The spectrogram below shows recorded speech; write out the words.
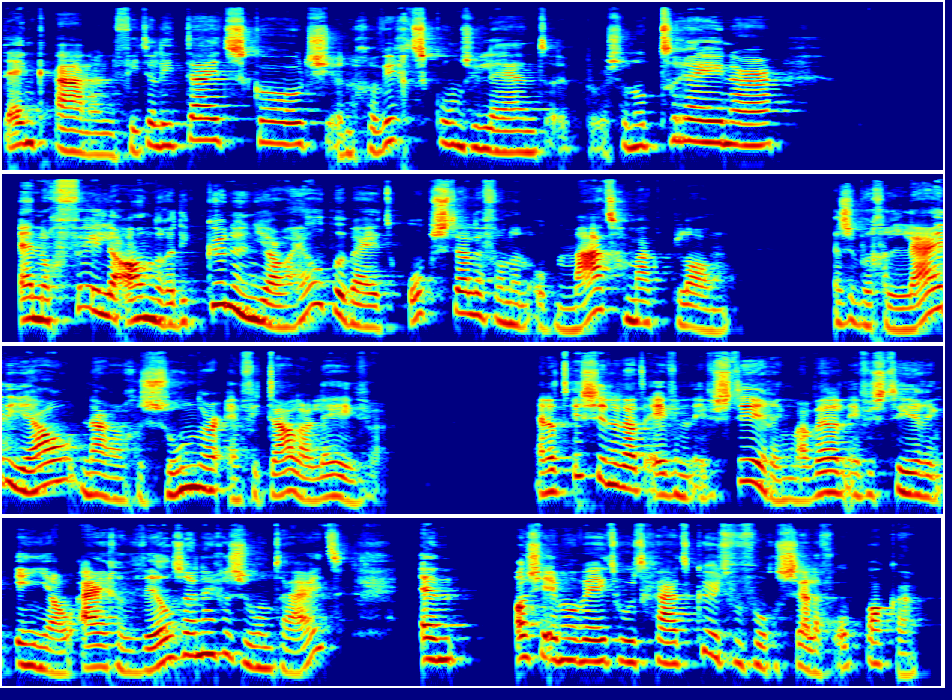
Denk aan een vitaliteitscoach, een gewichtsconsulent, een personal trainer en nog vele anderen. Die kunnen jou helpen bij het opstellen van een op maat gemaakt plan. En ze begeleiden jou naar een gezonder en vitaler leven. En dat is inderdaad even een investering, maar wel een investering in jouw eigen welzijn en gezondheid. En als je eenmaal weet hoe het gaat, kun je het vervolgens zelf oppakken.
